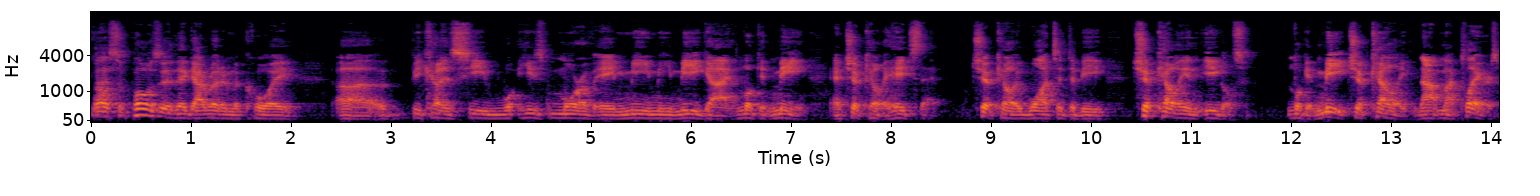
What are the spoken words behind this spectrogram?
Well, supposedly they got rid of McCoy uh, because he he's more of a me me me guy. Look at me, and Chip Kelly hates that. Chip Kelly wants it to be Chip Kelly and the Eagles. Look at me, Chip Kelly, not my players.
